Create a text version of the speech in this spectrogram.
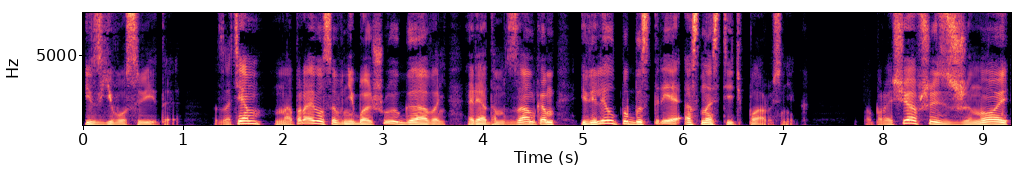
из его свиты. Затем направился в небольшую гавань рядом с замком и велел побыстрее оснастить парусник. Попрощавшись с женой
